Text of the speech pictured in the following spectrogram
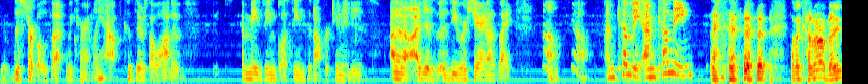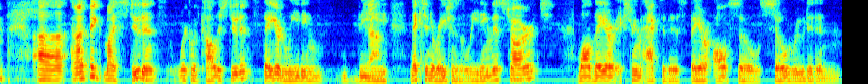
Yeah. the struggles that we currently have because there's a lot of amazing blessings and opportunities. I don't know. I just, as you were sharing, I was like, oh, yeah, I'm coming. I'm coming. I'm like, come on, babe. Uh, and I think my students, working with college students, they are leading the Yeah. next generation is leading this charge. While they are extreme activists, they are also so rooted in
